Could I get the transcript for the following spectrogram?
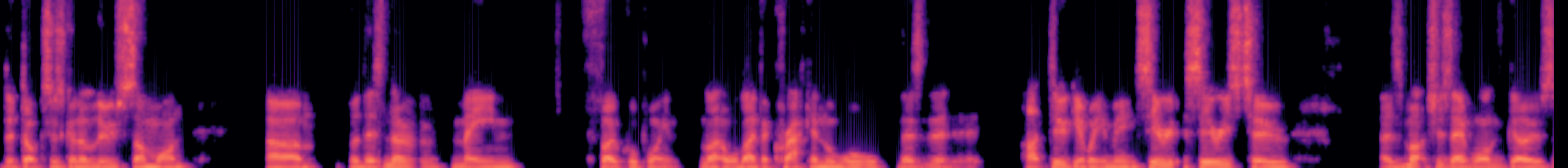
the Doctor's going to lose someone, um, but there's no main focal point like or like the crack in the wall. There's I do get what you mean. Series series two, as much as everyone goes,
